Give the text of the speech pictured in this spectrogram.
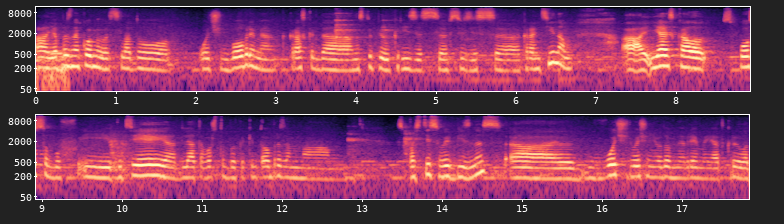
А, Я познакомилась с Ладо очень вовремя, как раз когда наступил кризис в связи с э, карантином. А, Я искала способов и путей для того, чтобы каким-то образом спасти свой бизнес. А, В очень-очень неудобное время я открыла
